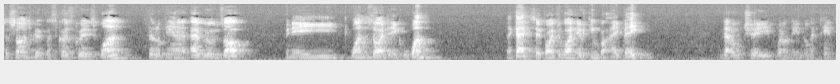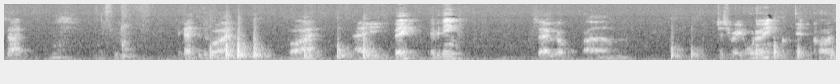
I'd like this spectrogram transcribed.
That's sine squared plus cos squared is 1. So looking at overall result, we need one side to equal 1. Okay, so if I divide everything by AB, that'll achieve what I need on the left hand side. Okay, so divide by AB, everything. So we've got um, just reordering it cos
